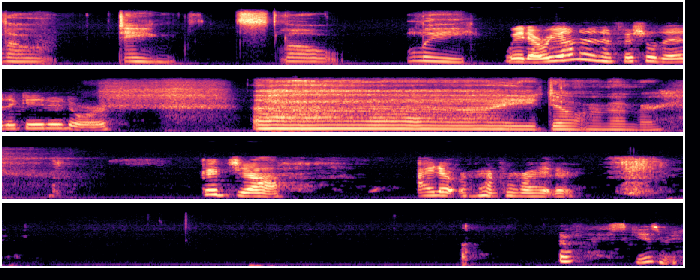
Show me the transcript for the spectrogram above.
Loading slowly. Wait, are we on an official dedicated or Uh, I don't remember. Good job. I don't remember either. Oh, excuse me.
